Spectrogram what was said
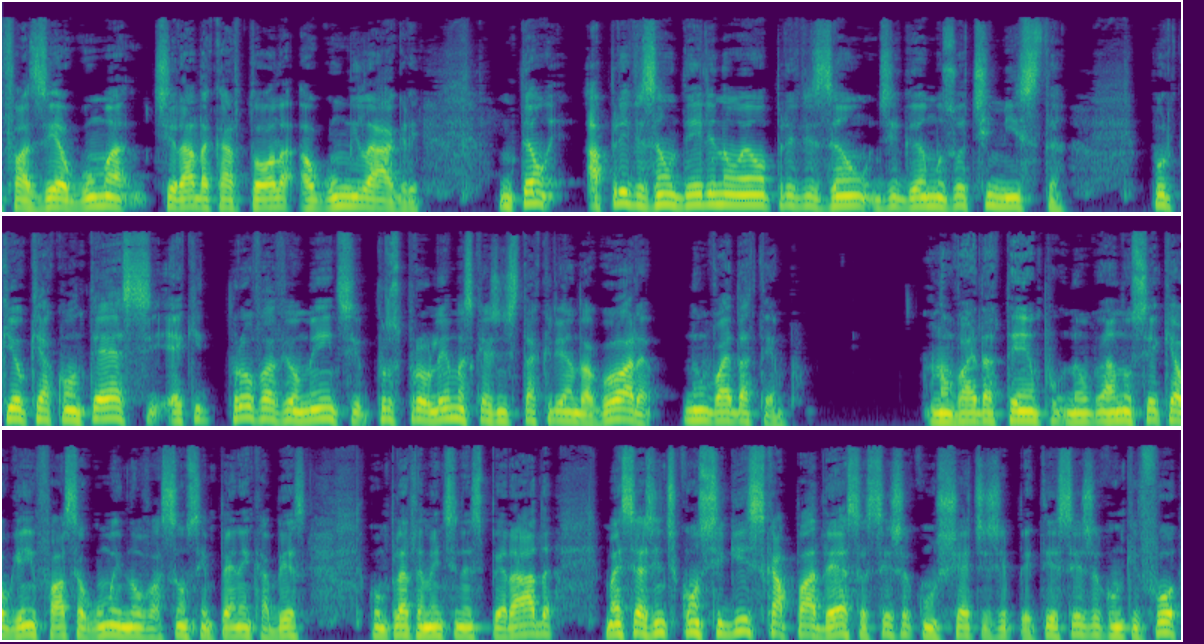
fazer alguma, tirar da cartola algum milagre. Então, a previsão dele não é uma previsão, digamos, otimista porque o que acontece é que provavelmente para os problemas que a gente está criando agora não vai dar tempo não vai dar tempo, não, a não ser que alguém faça alguma inovação sem pé nem cabeça, completamente inesperada, mas se a gente conseguir escapar dessa, seja com chat GPT, seja com o que for,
